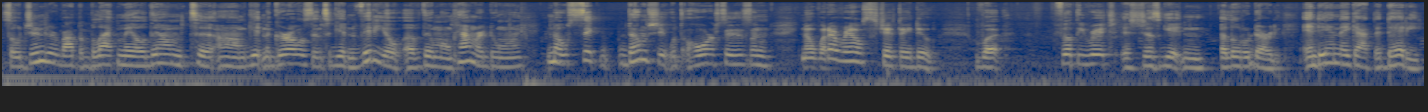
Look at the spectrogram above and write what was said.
So Ginger about to blackmail them to um, getting the girls into getting video of them on camera doing, you know, sick dumb shit with the horses and you know whatever else shit they do. But Filthy Rich is just getting a little dirty. And then they got the daddy.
